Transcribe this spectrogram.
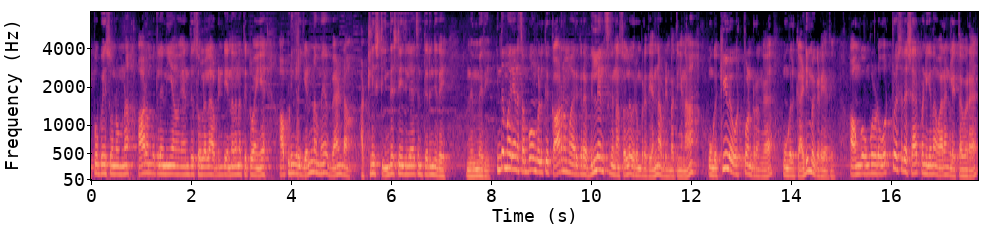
இப்போ போய் சொன்னோம்னா ஆரம்பத்தில் நீ அவன் எந்த சொல்லலை அப்படின்ட்டு என்ன தானே திட்டுவாங்க? அப்படிங்கிற எண்ணமே வேண்டாம். அட்லீஸ்ட் இந்த ஸ்டேஜ்லேயாச்சும் தெரிஞ்சுதே. நிம்மதி. இந்த மாதிரியான சம்பவங்களுக்கு காரணமாக இருக்கிற வில்லன்ஸுக்கு நான் சொல்ல விரும்புகிறது என்ன அப்படின்னு பார்த்தீங்கன்னா உங்கள் கீழே ஒர்க் பண்ணுறவங்க உங்களுக்கு அடிமை கிடையாது. அவங்க உங்களோட ஒர்க் ப்ரெஷரை ஷேர் பண்ணிக்க தான் வராங்களே தவிர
